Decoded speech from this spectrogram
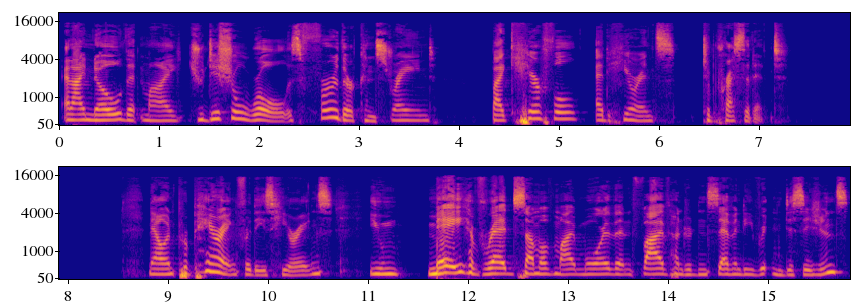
And I know that my judicial role is further constrained by careful adherence to precedent. Now, in preparing for these hearings, you may have read some of my more than 570 written decisions,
